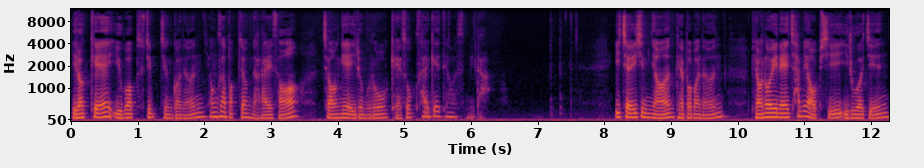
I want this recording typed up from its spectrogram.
이렇게 유법 수집 증거는 형사법정 나라에서 정의의 이름으로 계속 살게 되었습니다. 2020년 대법원은 변호인의 참여 없이 이루어진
